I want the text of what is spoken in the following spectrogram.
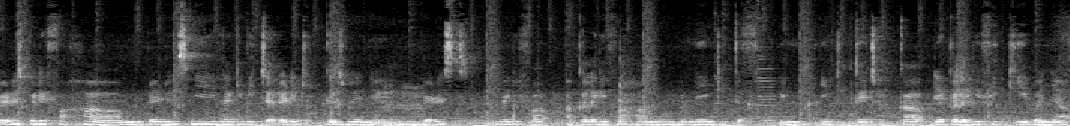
parents boleh faham parents ni lagi bijak dari kita sebenarnya mm-hmm. parents lagi fa- akan lagi faham benda yang kita yang kita cakap dia akan lagi fikir banyak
